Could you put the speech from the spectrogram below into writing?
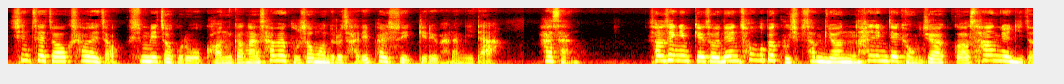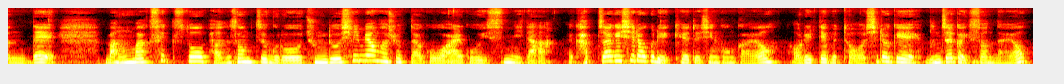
신체적, 사회적, 심리적으로 건강한 사회 구성원으로 자립할 수 있기를 바랍니다. 하상. 선생님께서는 1993년 한림대 경제학과 4학년이던데 망막 색소 변성증으로 중도 실명하셨다고 알고 있습니다. 갑자기 시력을 잃게 되신 건가요? 어릴 때부터 시력에 문제가 있었나요?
